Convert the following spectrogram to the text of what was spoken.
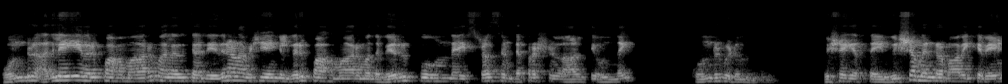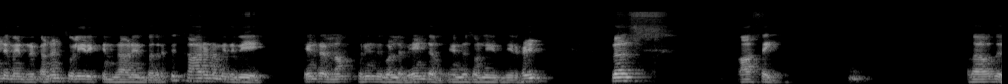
ஒன்று அதிலேயே வெறுப்பாக மாறும். அல்லது அது எதிரான விஷயங்கள் வெறுப்பாக மாறும்? அந்த வெறுப்பு உன்னை ஸ்ட்ரெஸ் அண்ட் டெப்ரெஷனில் ஆழ்த்தி உன்னை கொன்றுவிடும். விஷயத்தை விஷம் என்று பாவிக்க வேண்டும் என்று கண்ணன் சொல்லியிருக்கின்றான் என்பதற்கு காரணம் இதுவே என்றெல்லாம் புரிந்து கொள்ள வேண்டும் என்று சொல்லியிருந்தீர்கள். பிளஸ் ஆசை. அதாவது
